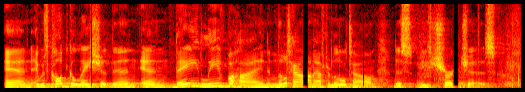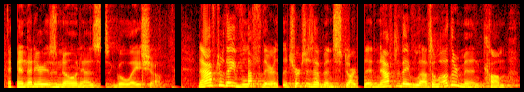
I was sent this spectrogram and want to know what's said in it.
And it was called Galatia then, and they leave behind in little town after little town this, these churches. And that area is known as Galatia. Now, after they've left there, the churches have been started, and after they've left, some other men come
